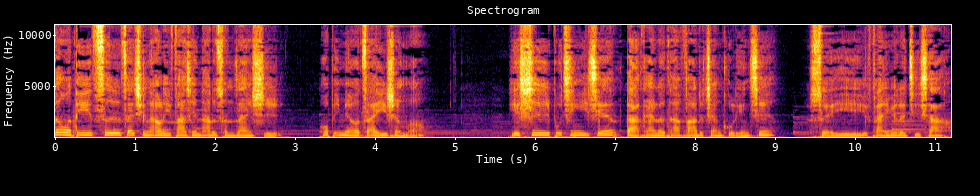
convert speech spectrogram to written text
当我第一次在群聊里发现他的存在时，我并没有在意什么，也是不经意间打开了他发的站库链接，随意翻阅了几下。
